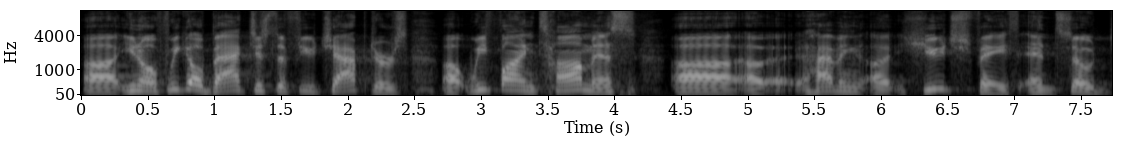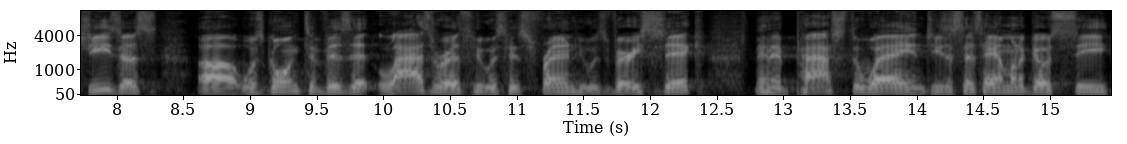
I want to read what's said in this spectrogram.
uh, you know, if we go back just a few chapters, uh, we find Thomas uh, uh, having a huge faith. And so Jesus uh, was going to visit Lazarus, who was his friend, who was very sick and had passed away. And Jesus says, Hey, I'm going to go see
